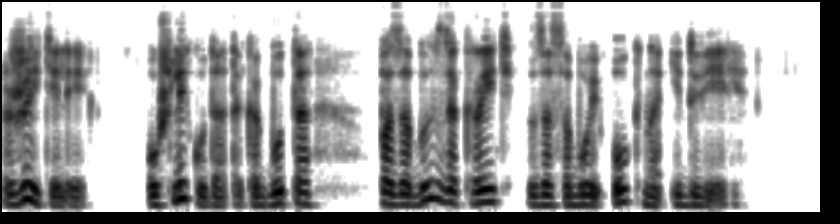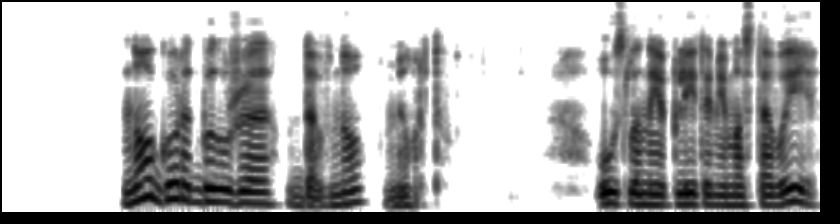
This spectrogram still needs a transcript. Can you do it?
жители ушли куда-то, как будто позабыв закрыть за собой окна и двери. Но город был уже давно мертв. Усланные плитами мостовые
